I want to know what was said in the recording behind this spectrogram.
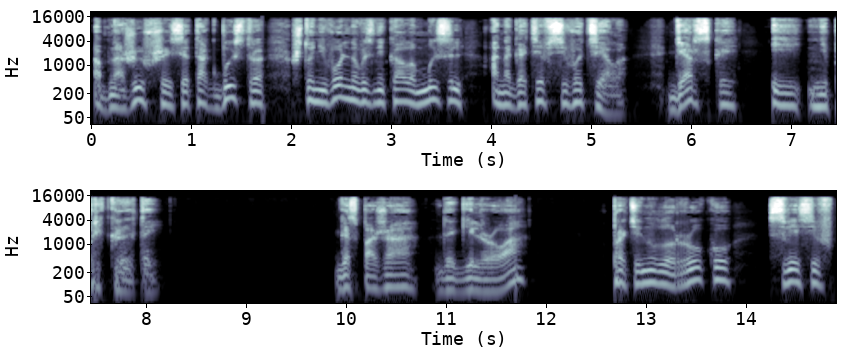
обнажившаяся так быстро, что невольно возникала мысль о ноготе всего тела, дерзкой и неприкрытой. Госпожа де Гильруа протянула руку, свесив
